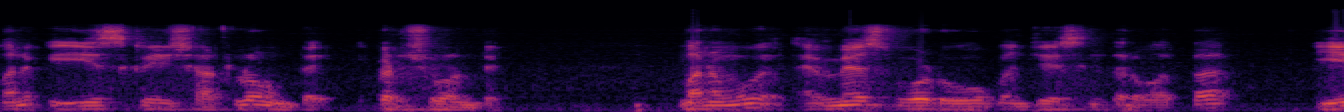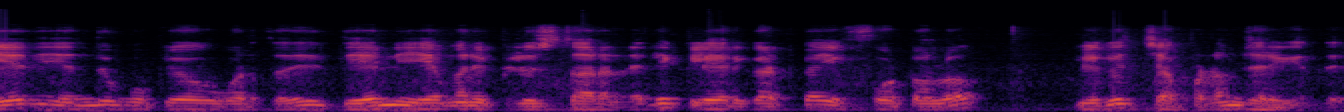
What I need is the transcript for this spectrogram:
మనకి ఈ స్క్రీన్ షాట్లో ఉంటాయి. ఇక్కడ చూడండి. మనము ఎంఎస్ వర్డ్ ఓపెన్ చేసిన తర్వాత ఏది ఎందుకు ఉపయోగపడుతుంది దేన్ని ఏమని పిలుస్తారు అనేది క్లియర్ కట్గా ఈ ఫోటోలో మీకు చెప్పడం జరిగింది.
